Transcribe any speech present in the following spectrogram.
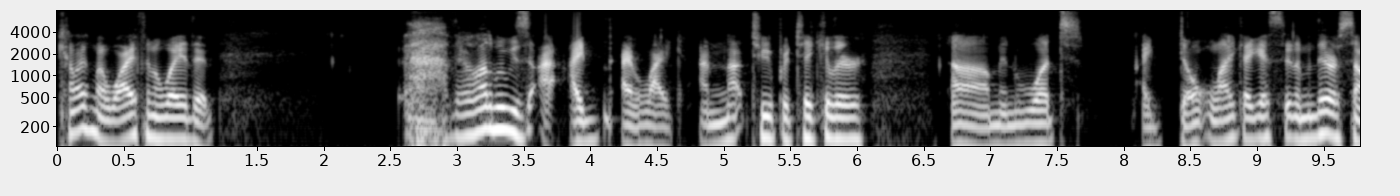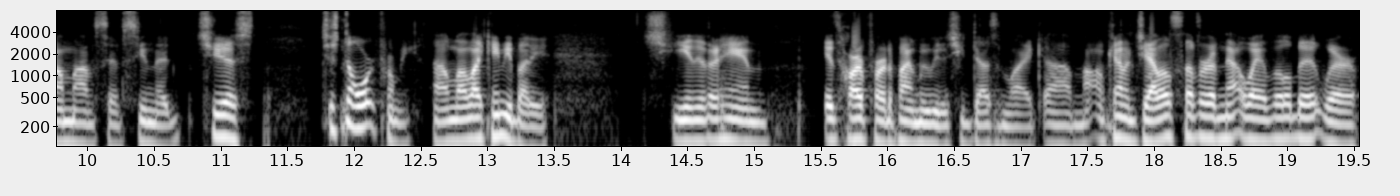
kind of like my wife in a way that there are a lot of movies I, I, I like. I'm not too particular um, in what I don't like, I guess. I mean, there are some obviously I've seen that just just don't work for me. Um, not like anybody. She, on the other hand, it's hard for her to find a movie that she doesn't like. Um, I'm kind of jealous of her in that way a little bit, where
